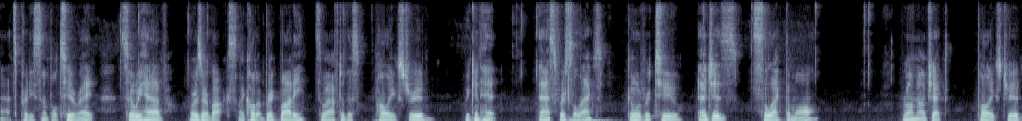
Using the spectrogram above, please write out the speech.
that's pretty simple too right? So we have where's our box? I called it brick body. So after this poly extrude we can hit S for select go over to edges select them all. Wrong object poly extrude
